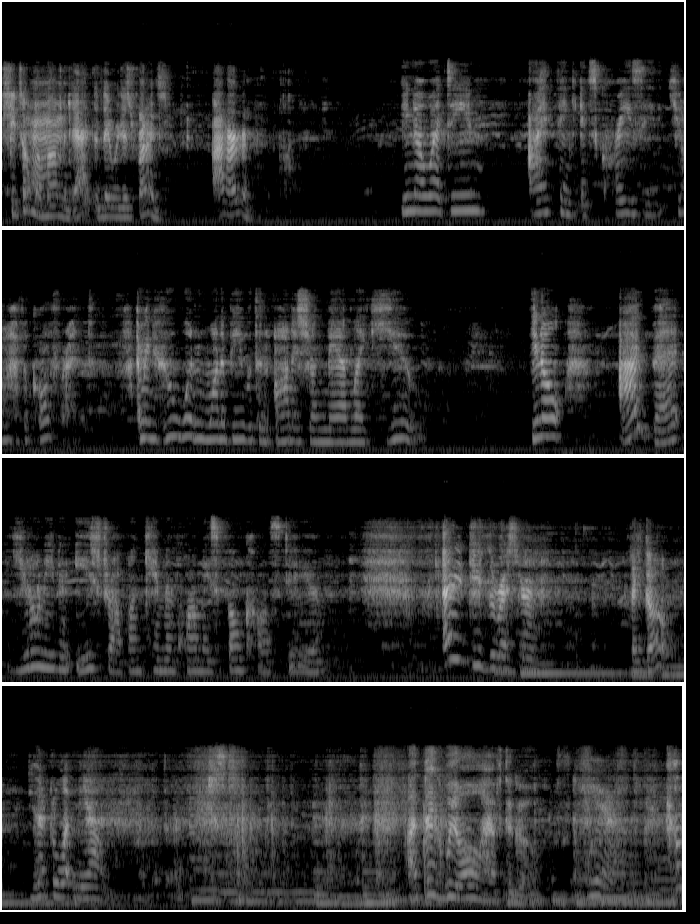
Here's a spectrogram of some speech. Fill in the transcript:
she told my mom and dad that they were just friends. I heard her. You know what, Dean? I think it's crazy that you don't have a girlfriend. I mean, who wouldn't want to be with an honest young man like you? You know, I bet you don't even eavesdrop on Kim and Kwame's phone calls, do you? I need to use the restroom. Then go. You have to let me out. I think we all have to go. Yeah. Come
